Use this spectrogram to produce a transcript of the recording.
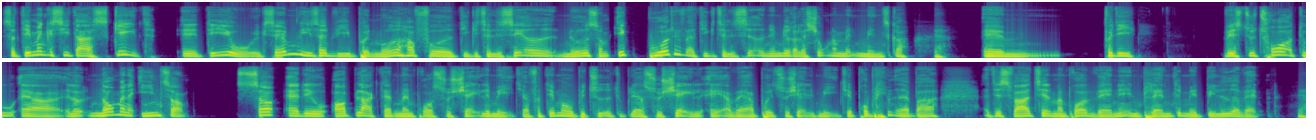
Så det, man kan sige, der er sket, øh, det er jo eksempelvis, at vi på en måde har fået digitaliseret noget, som ikke burde være digitaliseret, nemlig relationer mellem mennesker. Ja. Øhm, fordi hvis du tror, du er, eller når man er ensom, så er det jo oplagt, at man bruger sociale medier, for det må jo betyde, at du bliver social af at være på et socialt medie. Problemet er bare, at det svarer til, at man prøver at vande en plante med et billede af vand. Ja.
